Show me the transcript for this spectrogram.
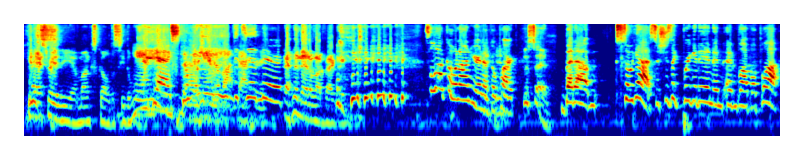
You can X-ray the uh, monk skull to see the And- weeds Yes, the the weed nanobot that's in there. and the nanobot factory. There's a lot going on here in Echo Park. Just saying. But um, so yeah, so she's like, bring it in and, and blah blah blah.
